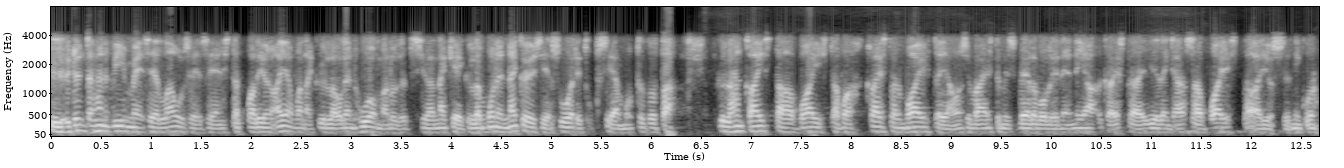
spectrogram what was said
Yhdyn tähän viimeiseen lauseeseen. Sitä paljon ajavana kyllä olen huomannut, että siellä näkee kyllä monen näköisiä suorituksia, mutta tota, kyllähän kaistaa vaihtava, kaistan vaihtaja on se väistämisvelvollinen ja kaistaa ei tietenkään saa vaihtaa, jos se niin kuin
